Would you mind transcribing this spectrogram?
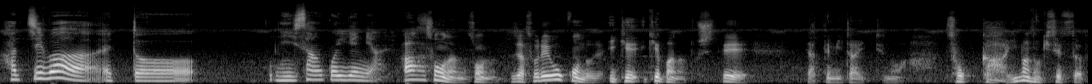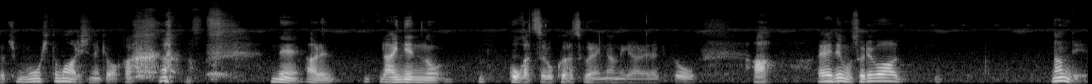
蜂はえっと23個家にある。ああそうなんだそうなんだ。じゃあそれを今度生け生け花としてやってみたいっていうのは。そっか今の季節だともう一回りしなきゃわからん。ねあれ来年の5月6月ぐらいになんなきゃあれだけどあえーでもそれはなんで？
